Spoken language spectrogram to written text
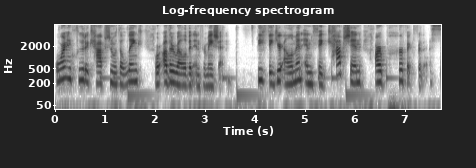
or include a caption with a link or other relevant information. The figure element and fig caption are perfect for this.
